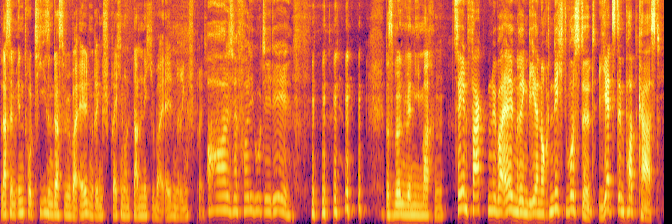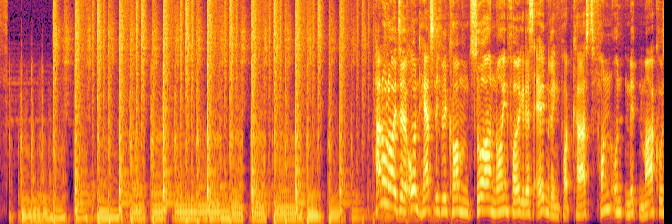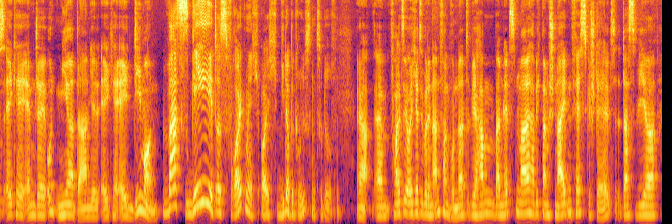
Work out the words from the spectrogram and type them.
lass im Intro teasen, dass wir über Elden Ring sprechen und dann nicht über Elden Ring sprechen. Oh, das wäre voll die gute Idee. das würden wir nie machen. Zehn Fakten über Elden Ring, die ihr noch nicht wusstet. Jetzt im Podcast. Hallo Leute und herzlich willkommen zur neuen Folge des Elden Ring Podcasts von und mit Markus aka MJ und mir Daniel aka Demon. Was geht? Es freut mich, euch wieder begrüßen zu dürfen. Ja, ähm, falls ihr euch jetzt über den Anfang wundert, wir haben beim letzten Mal, habe ich beim Schneiden festgestellt, dass wir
